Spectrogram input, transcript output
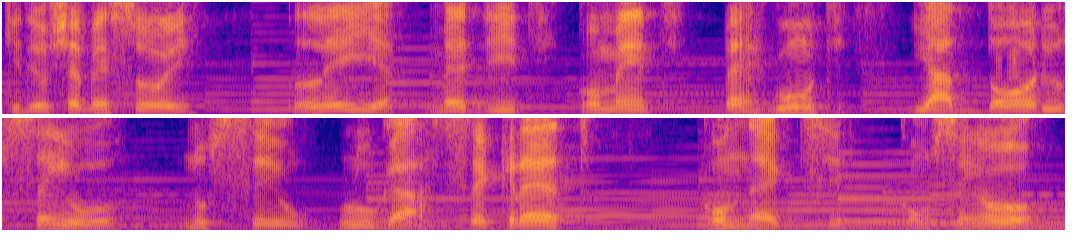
Que Deus te abençoe leia, medite, comente, pergunte e adore o Senhor no seu lugar secreto. Conecte-se com o Senhor.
